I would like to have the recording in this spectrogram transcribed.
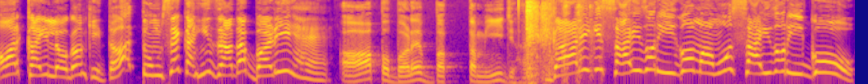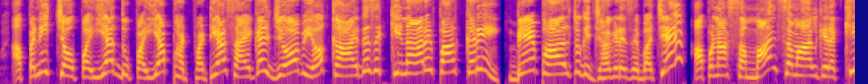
और कई लोगों की तो तुमसे कहीं ज़्यादा बड़ी है। आप बड़े बदतमीज हैं। गाड़ी की साइज़ और ईगो मामू साइज़ और ईगो। अपनी चौपहिया दुपहिया फटफटिया साइकिल जो भी हो कायदे से किनारे पार्क करें। बेफालतू के झगड़े से बचे अपना सम्मान संभाल के रखें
